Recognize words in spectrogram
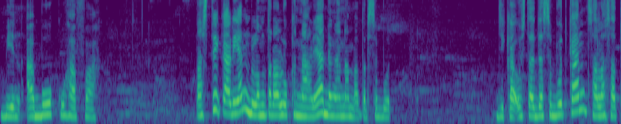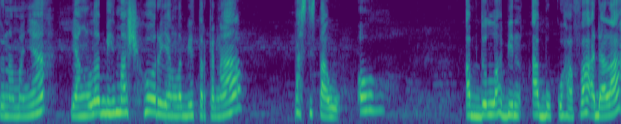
bin Abu Kuhafah. Pasti kalian belum terlalu kenal ya dengan nama tersebut. Jika Ustazah sebutkan salah satu namanya yang lebih masyhur, yang lebih terkenal, pasti tahu. Oh, Abdullah bin Abu Kuhafa adalah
